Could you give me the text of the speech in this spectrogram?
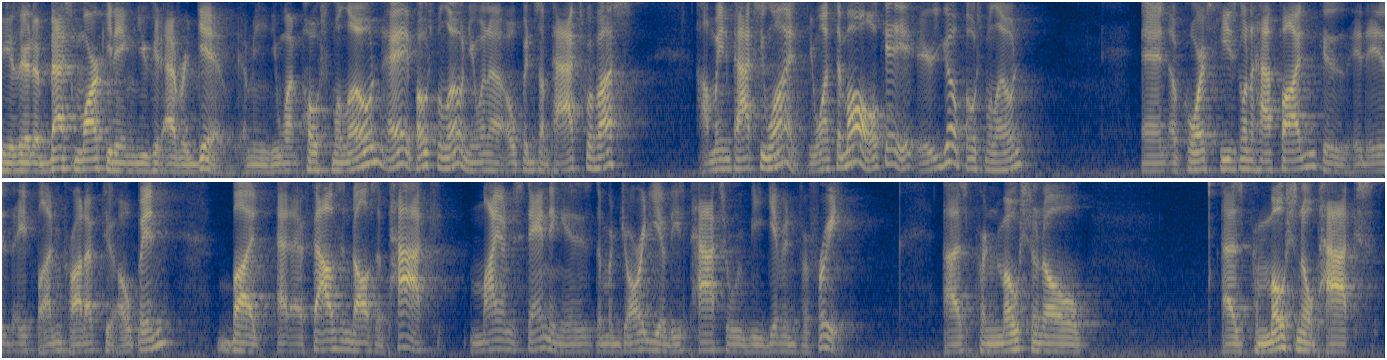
because they're the best marketing you could ever give. I mean, you want Post Malone? Hey, Post Malone, you want to open some packs with us? How many packs you want? You want them all? Okay, here you go, Post Malone. And of course, he's going to have fun because it is a fun product to open. But at a thousand dollars a pack, my understanding is the majority of these packs will be given for free as promotional as promotional packs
